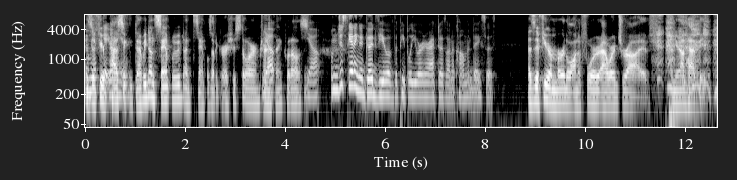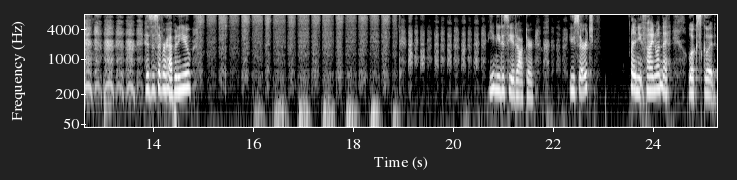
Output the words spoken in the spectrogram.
as if you're get you out of here. passing? Have we done sample? We've done samples at a grocery store. I'm trying Yep. to think. What else? yeah i'm just getting a good view of the people you interact with on a common basis As if you're a Myrtle on a four-hour drive and you're not happy. has this ever happened to you you need to see a doctor you search and you find one that looks good.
